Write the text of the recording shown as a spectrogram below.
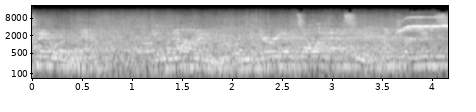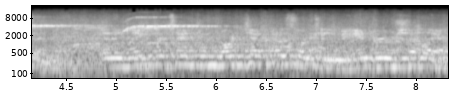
Taylor. In nine, from the area of Tallahassee, Hunter Henson. And in 10 from North Jeff Coastland Team, Andrew Chevalier.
